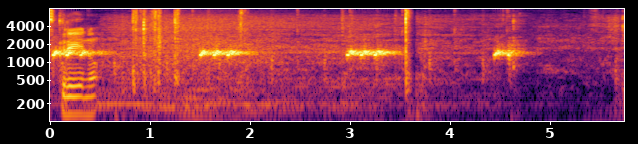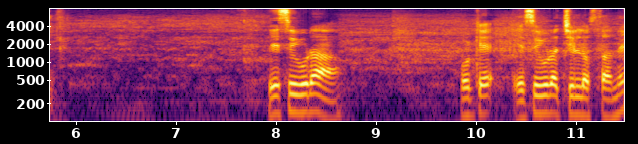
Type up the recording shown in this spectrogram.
స్క్రీను. ఏసీ కూడా ఓకే ఏసీ కూడా చిల్డ్ వస్తుంది.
